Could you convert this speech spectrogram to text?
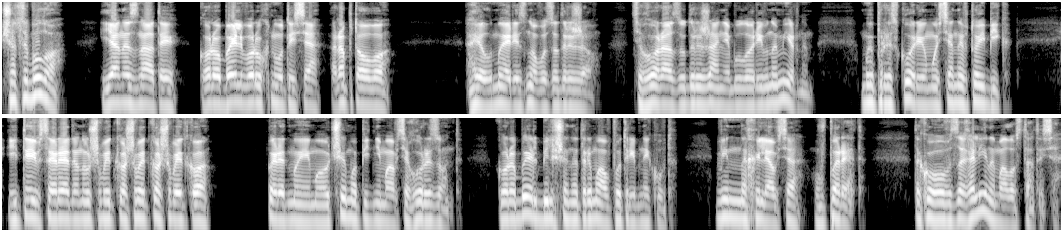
Що це було? Я не знати. Корабель ворухнутися раптово. Гейл Мері знову задрижав. Цього разу дрижання було рівномірним. Ми прискорюємося не в той бік. Іти всередину швидко, швидко, швидко. Перед моїми очима піднімався горизонт. Корабель більше не тримав потрібний кут. Він нахилявся вперед. Такого взагалі не мало статися.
